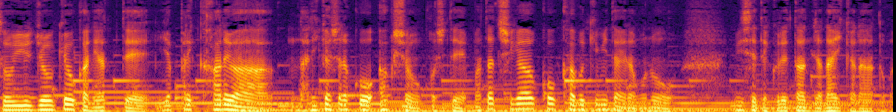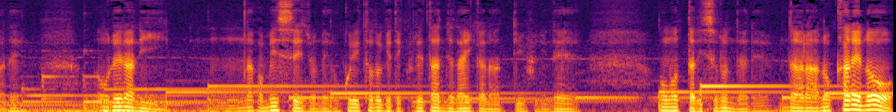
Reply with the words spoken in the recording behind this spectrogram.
そういう状況下にあってやっぱり彼は何かしらこうアクションを起こしてまた違うこう歌舞伎みたいなものを見せてくれたんじゃないかなとかね。俺らになんかメッセージをね送り届けてくれたんじゃないかなっていうふうにね思ったりするんだよね。だからあの彼の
